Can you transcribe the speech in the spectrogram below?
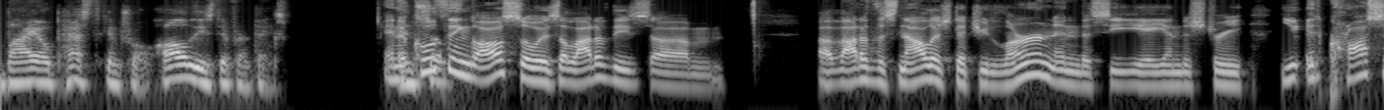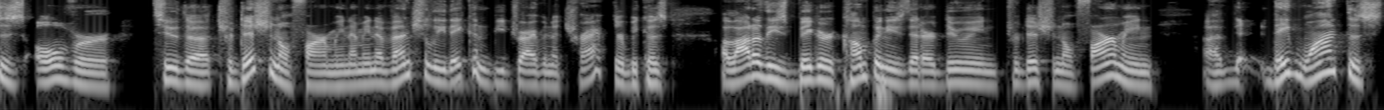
biopest control, all these different things. And, and the cool so, thing also is a lot of these um, a lot of this knowledge that you learn in the CEA industry, you, it crosses over to the traditional farming. I mean, eventually they can be driving a tractor because a lot of these bigger companies that are doing traditional farming, uh, they want this.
